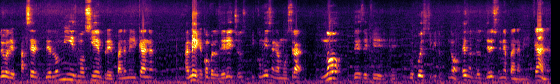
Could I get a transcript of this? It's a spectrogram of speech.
luego de hacer ver lo mismo siempre Panamericana, América compra los derechos y comienzan a mostrar, no desde que eh, Goku es chiquito, no, esos los derechos tenía Panamericana.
